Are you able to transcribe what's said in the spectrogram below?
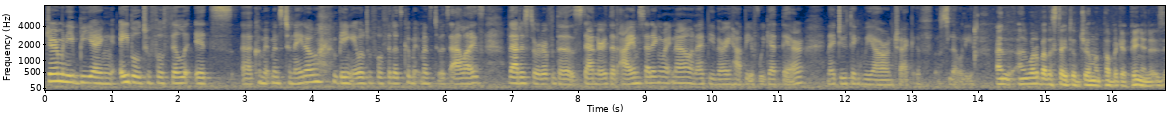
Germany being able to fulfill its uh, commitments to nato being able to fulfill its commitments to its allies that is sort of the standard that i am setting right now and i'd be very happy if we get there. And i do think we are on track if slowly. And and what about the state of german public opinion? Is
